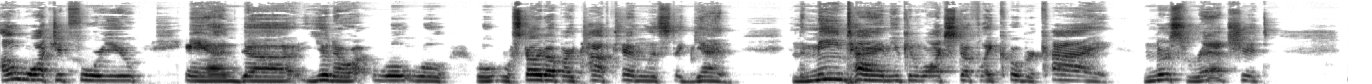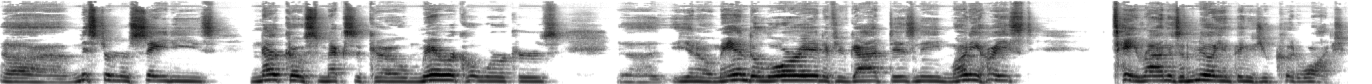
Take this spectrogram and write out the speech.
I'll watch it for you, and uh, you know we'll we'll we'll we'll start up our top ten list again. In the meantime, you can watch stuff like Cobra Kai, Nurse Ratched, uh, Mr. Mercedes, Narcos Mexico, Miracle Workers, uh, you know, Mandalorian if you've got Disney, Money Heist, Tehran. There's a million things you could watch.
